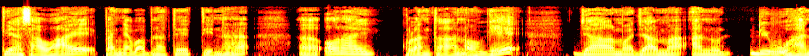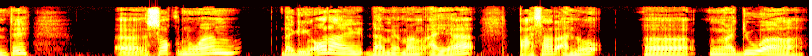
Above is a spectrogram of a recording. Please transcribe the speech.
tiasa wae panyabab natetina uh, eh, orai kulantaran oge jalma-jalma anu diwuhan teh uh, sok nuang daging orai dan memang ayah pasar anu uh, ngajual.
